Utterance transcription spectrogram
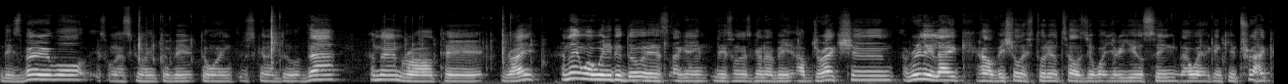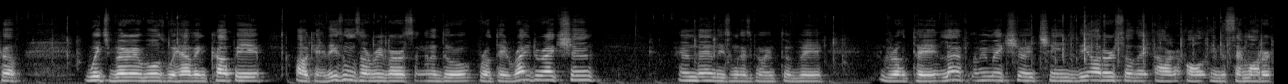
this variable, this one is going to be doing, just going to do that and then rotate right. And then what we need to do is, again, this one is going to be up direction. I really like how Visual Studio tells you what you're using. That way I can keep track of which variables we have in copy. Okay, these ones are reverse. I'm going to do rotate right direction. And then this one is going to be rotate left. Let me make sure I change the order so they are all in the same order.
